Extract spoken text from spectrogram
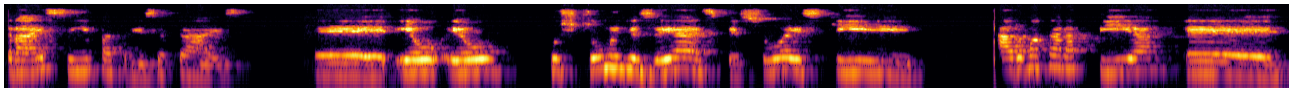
Traz sim, Patrícia, traz. É, eu, eu costumo dizer às pessoas que a aromaterapia é,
